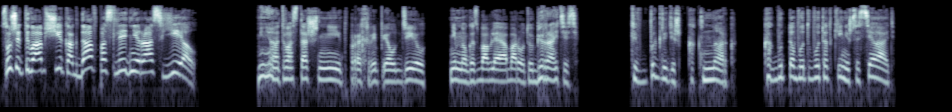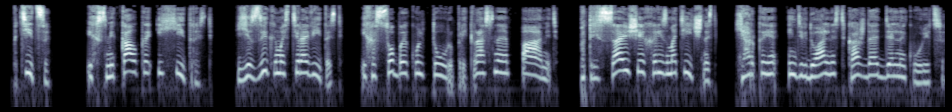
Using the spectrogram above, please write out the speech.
«Слушай, ты вообще когда в последний раз ел?» «Меня от вас тошнит», — прохрипел Дил, немного сбавляя обороты, «Убирайтесь!» «Ты выглядишь как нарк, как будто вот-вот откинешься, сядь!» «Птицы! Их смекалка и хитрость, язык и мастеровитость, их особая культура, прекрасная память, потрясающая харизматичность, яркая индивидуальность каждой отдельной курицы.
